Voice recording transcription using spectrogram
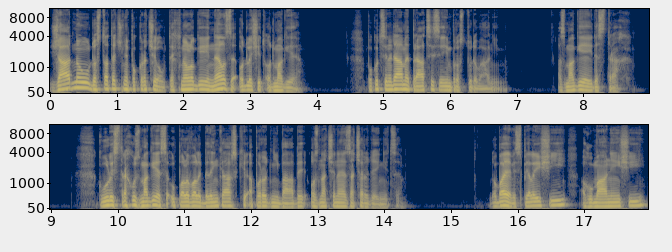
Žádnou dostatečně pokročilou technologii nelze odlišit od magie. Pokud si nedáme práci s jejím prostudováním. A z magie jde strach. Kvůli strachu z magie se upalovaly bylinkářky a porodní báby označené za čarodějnice. Doba je vyspělejší a humánnější,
